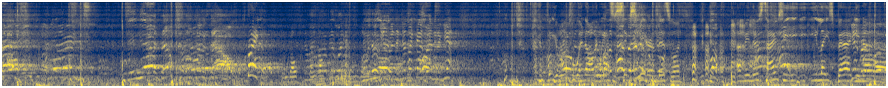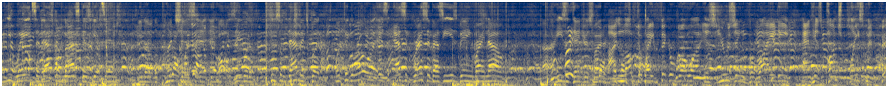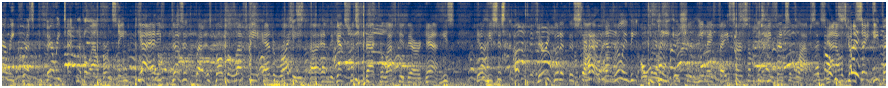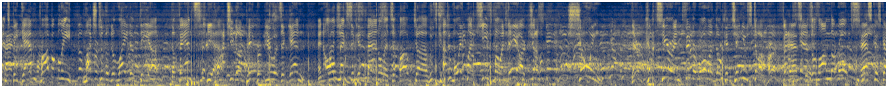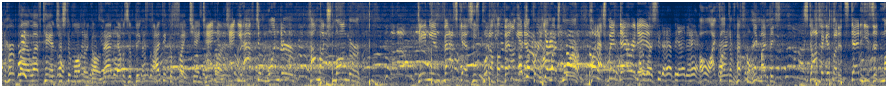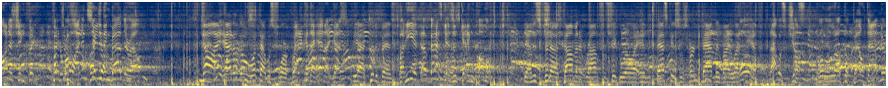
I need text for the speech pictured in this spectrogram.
Break! Let him go. Let him go. Just like that, Brandon, again. Figueroa went all the way to six here on this one. I mean, there's times he, he, he lays back, you know, uh, he waits, and that's when Vasquez gets in, you know, the punches and, and is able to do some damage. But when Figueroa is as aggressive as he is being right now, uh, he's a dangerous fighter. I love the way Figueroa is using variety and his punch placement. Very crisp, very technical, Al Bernstein. Yeah, and he does it uh, as both a lefty and a righty, uh, and again switching back to lefty there again. He's, you know, he's just uh, very good at this style, and really the only issue he may face are some of these defensive lapses. Yeah, and I was going to say defense be damned. Probably much to the delight of the uh, the fans watching on pay-per-view is again an all-Mexican battle. It's about uh, who's got muy machismo, and they are just showing their guts here. And Figueroa, though, continues to hurt Vasquez Vasquez. along the ropes. Vasquez got hurt by a left hand just a moment ago. That that was a big, I think, a fight-changing And, punch. and you have to wonder how much longer Damian Vasquez, who's put up a valiant effort, how much more punishment? There it I don't want to is. see the head behind the head. Oh, I thought the referee might be stopping it, but instead he's admonishing Fig- Figueroa. I didn't see anything bad there, Al. No, I, I don't know what that was for. But Back of the head, I guess. Yeah, it could have been. But he, uh, Vasquez is getting pummeled. Yeah, this has been a dominant round for Figueroa, and Vasquez was hurt badly by a left Oh, hand. that was just below the belt, Abner.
